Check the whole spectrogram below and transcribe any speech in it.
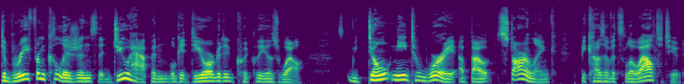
Debris from collisions that do happen will get deorbited quickly as well we don't need to worry about Starlink because of its low altitude.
